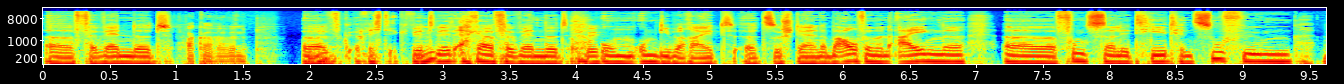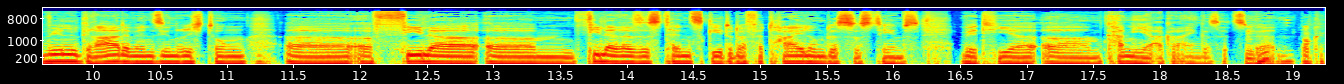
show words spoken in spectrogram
äh, verwendet. Acker verwendet. Äh, Richtig, wird, wird Akka verwendet, Okay. um, um die bereitzustellen. Aber auch wenn man eigene äh, Funktionalität hinzufügen will, gerade wenn sie in Richtung äh, äh, Fehler, ähm, Fehlerresistenz geht oder Verteilung des Systems, wird hier, ähm, kann hier Akka eingesetzt werden Mhm. Okay.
